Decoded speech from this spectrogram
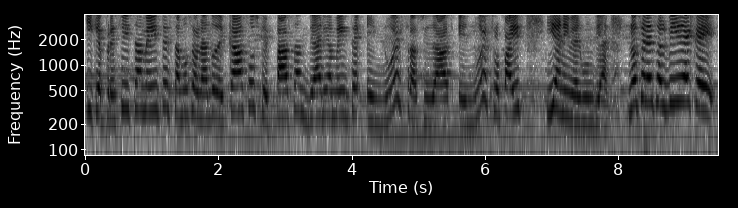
y que precisamente estamos hablando de casos que pasan diariamente en nuestra ciudad, en nuestro país y a nivel mundial. No se les olvide que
